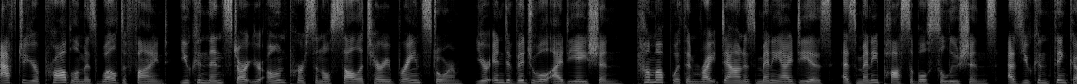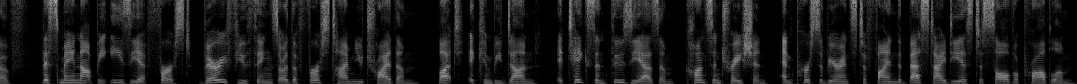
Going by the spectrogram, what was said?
After your problem is well defined, you can then start your own personal solitary brainstorm, your individual ideation. Come up with and write down as many ideas, as many possible solutions, as you can think of. This may not be easy at first, very few things are the first time you try them, but it can be done. It takes enthusiasm, concentration, and perseverance to find the best ideas to solve a problem.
